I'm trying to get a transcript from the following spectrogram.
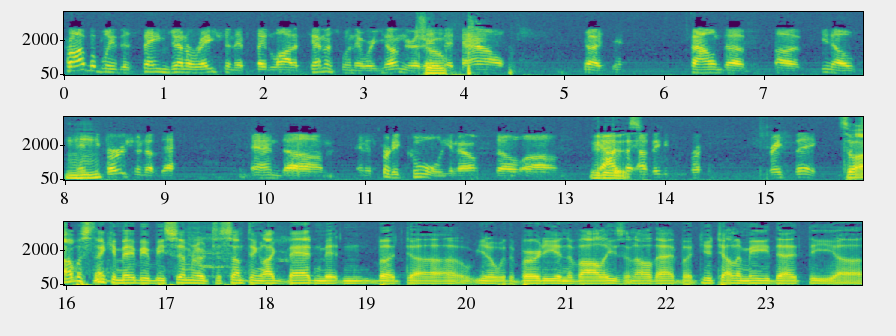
probably the same generation that played a lot of tennis when they were younger. True. That, that now uh, found a, a you know Mhm. any version of that, and um, and it's pretty cool, you know. So um, It yeah, I, think I think it's a great, great thing. So I was thinking maybe it'd be similar to something like badminton, but uh, you know, with the birdie and the volleys and all that. But you're telling me that the uh,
